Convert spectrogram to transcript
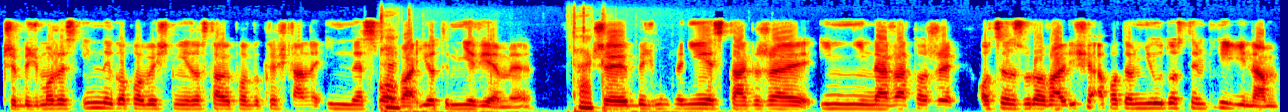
czy być może z innych opowieści nie zostały powykreślane inne słowa tak. i o tym nie wiemy? Tak. Czy być może nie jest tak, że inni narratorzy ocenzurowali się, a potem nie udostępnili nam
